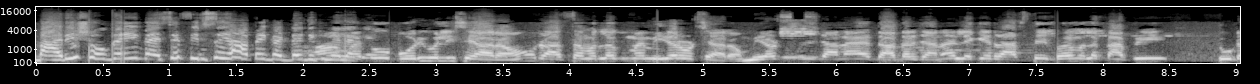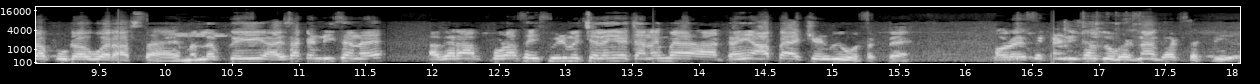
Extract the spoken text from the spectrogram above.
बारिश हो गई वैसे फिर से यहाँ पे गड्ढे हाँ, दिखने मैं लगे। तो बोरीवली से आ रहा हूँ। रास्ता मतलब मैं मीरा रोड से आ रहा हूँ। मीरा रोड से जाना है दादर जाना है लेकिन रास्ते भर मतलब काफ़ी टूटा फूटा हुआ रास्ता है। मतलब कहीं ऐसा कंडीशन है अगर आप थोड़ा सा स्पीड में चलेंगे अचानक में कहीं आपका एक्सीडेंट भी हो सकता है। और ऐसे कंडीशन दुर्घटना घट सकती है।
